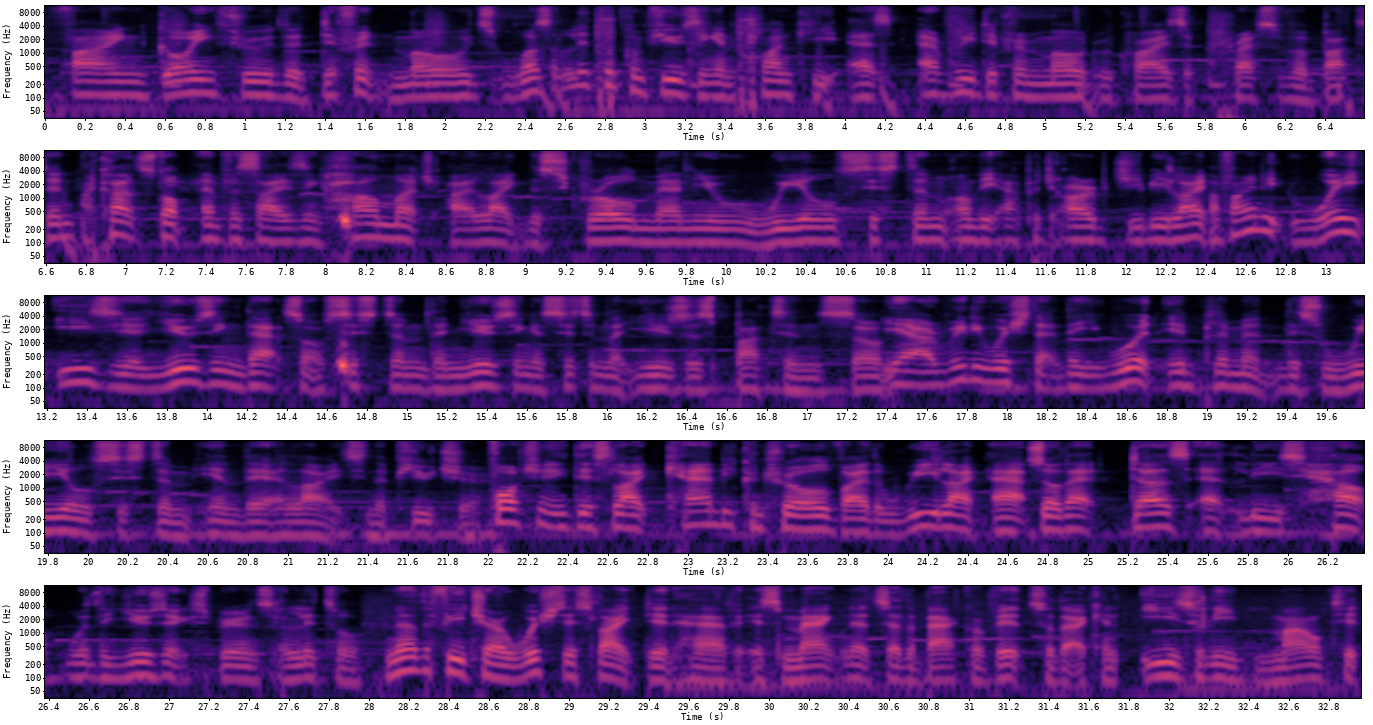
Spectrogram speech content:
find going through the different modes was a little confusing and clunky as every different mode requires a press of a button. I can't stop emphasizing how much I like the scroll menu wheel system on the Aputure RGB light. I find it way easier using that sort of system than using a system that uses buttons. So yeah, I really wish that they would implement this wheel system in their lights in the future. Fortunately, this light can be controlled via the Weeylite app, so that does at least help with the user experience a little. Another feature I wish this light did have is magnets at the back of it so that I can easily mount it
